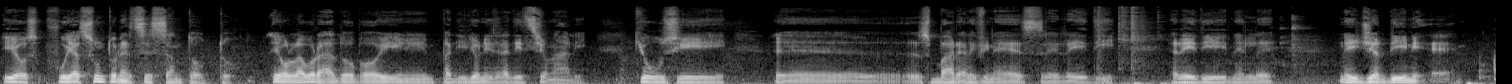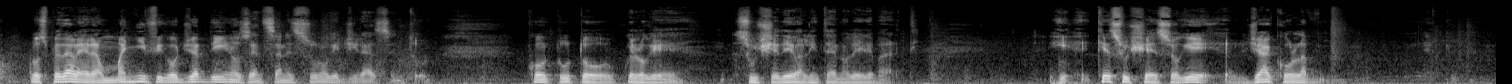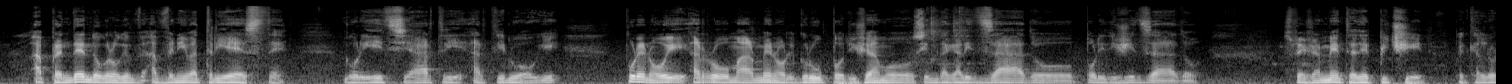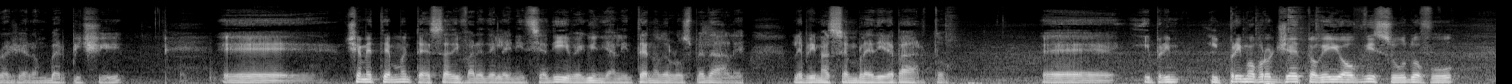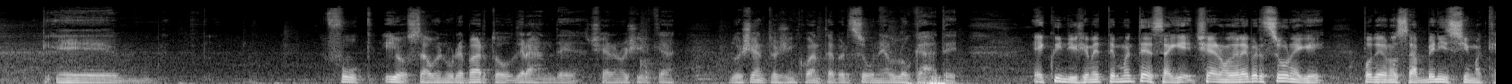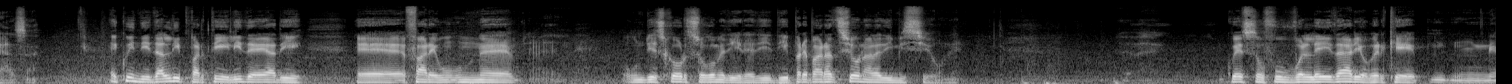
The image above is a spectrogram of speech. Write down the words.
Io fui assunto nel 68 e ho lavorato poi in padiglioni tradizionali, chiusi, eh, sbarre alle finestre, reti, reti nelle, nei giardini. Eh, l'ospedale era un magnifico giardino senza nessuno che girasse intorno, con tutto quello che succedeva all'interno dei reparti. Che è successo? Che già con la, apprendendo quello che avveniva a Trieste, Gorizia, altri, altri luoghi, pure noi a Roma, almeno il gruppo diciamo sindacalizzato, politicizzato, specialmente del PC, perché allora c'era un bel PC, ci mettemmo in testa di fare delle iniziative, quindi all'interno dell'ospedale, le prime assemblee di reparto. Eh, prim- il primo progetto che io ho vissuto fu, eh, fu, io stavo in un reparto grande, c'erano circa 250 persone allocate e quindi ci mettemmo in testa che c'erano delle persone che potevano stare benissimo a casa e quindi da lì partì l'idea di eh, fare un, eh, un, discorso come dire, di, di preparazione alle dimissioni. Questo fu velleitario perché mh, mm,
